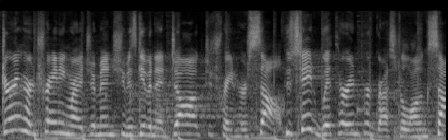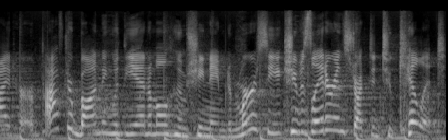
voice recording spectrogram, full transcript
During her training regimen, she was given a dog to train herself, who stayed with her and progressed alongside her. After bonding with the animal, whom she named Mercy, she was later instructed to kill it.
